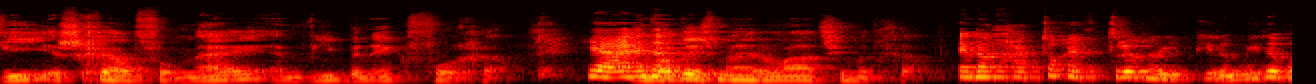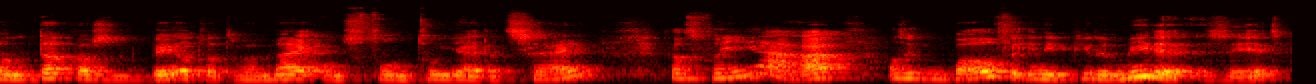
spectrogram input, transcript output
wie is geld voor mij en wie ben ik voor geld. Ja, en, wat is mijn relatie met geld? en dan ga ik toch even terug naar die piramide, want dat was het beeld er bij mij ontstond toen jij dat zei. Dat van ja, als ik boven in die piramide zit,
